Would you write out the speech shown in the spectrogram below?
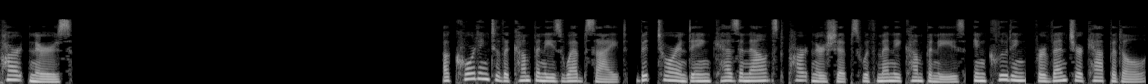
Partners According to the company's website, BitTorrent Inc. has announced partnerships with many companies, including, for venture capital,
